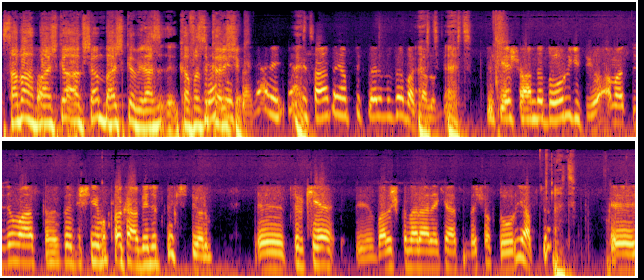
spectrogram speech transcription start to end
Sabah, başka, akşam başka biraz e, kafası Yani- karışık. Yani, yani Evet. sahada yaptıklarımıza bakalım. Evet, evet. Türkiye şu anda doğru gidiyor ama sizin vasıtanızda bir şeyi mutlaka belirtmek istiyorum. Ee, Türkiye e, Barış Pınarı Harekatı'nda çok doğru yaptı. evet. Ee,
